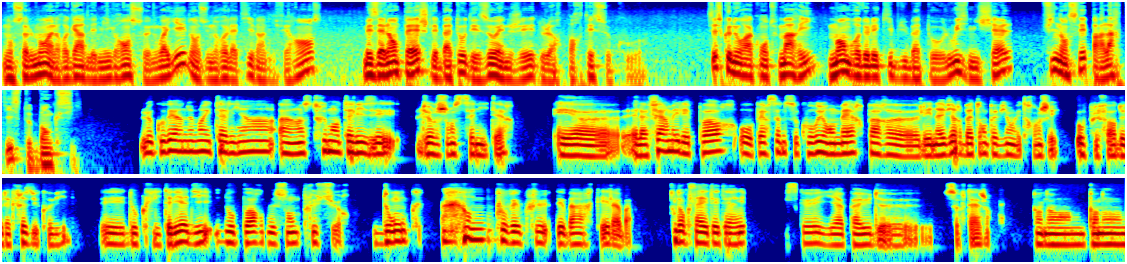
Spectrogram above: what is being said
Non seulement elle regarde les migrants se noyer dans une relative indifférence, mais elle empêche les bateaux des ONG de leur porter secours. C'est ce que nous raconte Marie, membre de l'équipe du bateau Louise Michel, financée par l'artiste Banksy. Le gouvernement italien a instrumentalisé l'urgence sanitaire et euh, elle a fermé les ports aux personnes secourues en mer par euh, les navires battant pavillon étranger au plus fort de la crise du Covid. Et donc l'Italie a dit nos ports ne sont plus sûrs. Donc on ne pouvait plus débarquer là-bas. Donc ça a été terrible puisqu'il n'y a pas eu de sauvetage pendant, pendant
